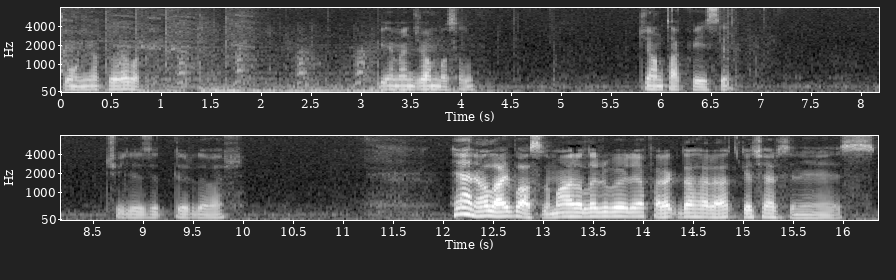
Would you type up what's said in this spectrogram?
Şu onyaklara bak. Bir hemen cam basalım. Can takviyesi. Çiğ lezzetleri de var. Yani olay bu aslında. Mağaraları böyle yaparak daha rahat geçersiniz.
